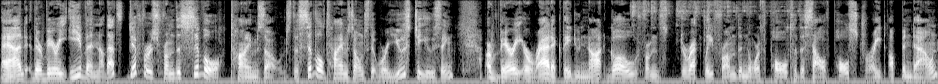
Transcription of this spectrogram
and they're very even. Now that differs from the civil time zones. The civil time zones that we're used to using are very erratic. They do not go from directly from the North Pole to the South Pole straight up and down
